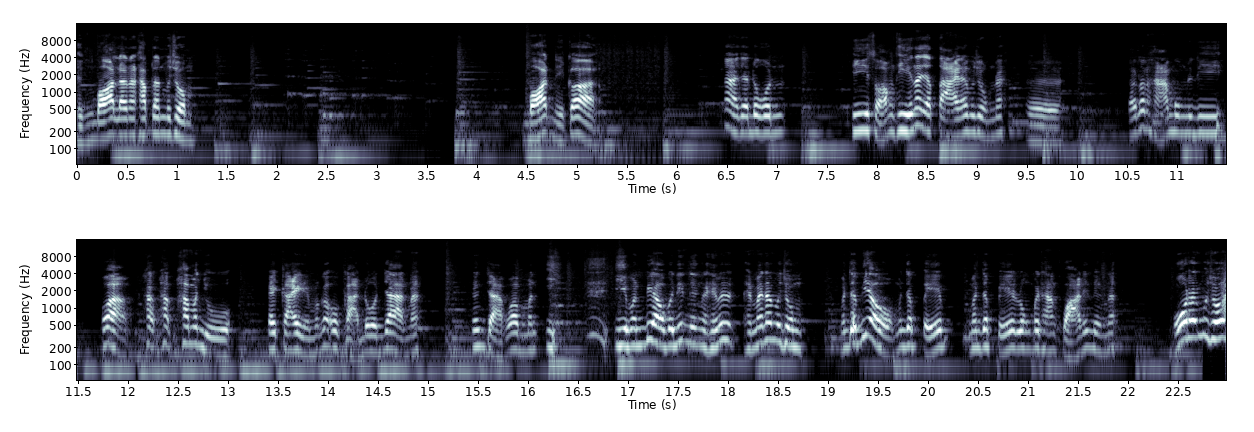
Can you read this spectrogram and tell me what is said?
ถึงบอสแล้วนะครับท่านผู้ชม บอสนี่ก็ น่าจะโดนทีสองทีน่าจะตายนะท่านผู้ชมนะ เออเราต้องหามุมดีๆ เพราะว่าถ้าถ้าถ้ามันอยู่ ไกลๆเนี่ยมันก็โอกาสโดนยากนะ เนื่องจากว่ามันอีอีมันเบี้ยวไปนิดนึงนะเห็นไหมเห็นไหมท่านผู้ชม มันจะเบี้ยวมันจะเป๋มันจะเป๋ลงไปทางขวานิดนึงนะโอ้ท่านผู้ชม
